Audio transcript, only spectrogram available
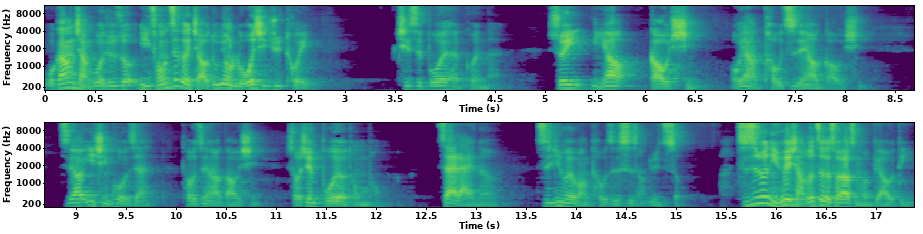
我刚刚讲过，就是说你从这个角度用逻辑去推，其实不会很困难。所以你要高兴，我想投资人要高兴，只要疫情扩散。投资人要高兴，首先不会有通膨，再来呢，资金会往投资市场去走。只是说你会想说这个时候要什么标的，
